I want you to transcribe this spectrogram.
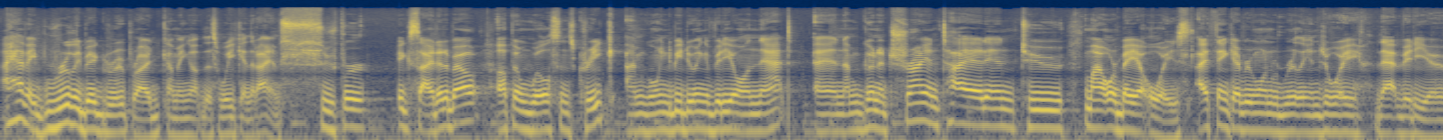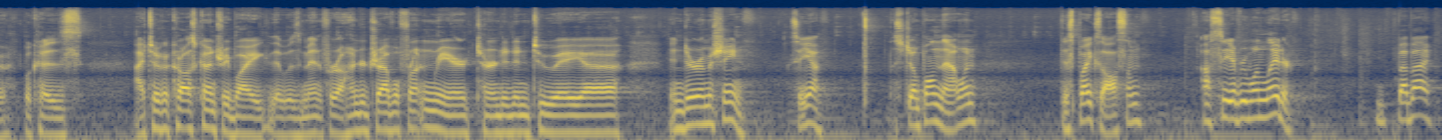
I have a really big group ride coming up this weekend that I am super excited about up in Wilson's Creek. I'm going to be doing a video on that and I'm gonna try and tie it into my Orbea Oiz. I think everyone would really enjoy that video because I took a cross country bike that was meant for 100 travel front and rear, turned it into a uh, enduro machine. So yeah, let's jump on that one. This bike's awesome. I'll see everyone later. Bye-bye.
